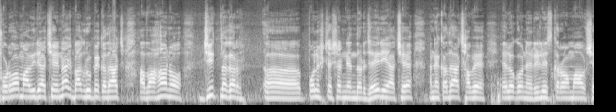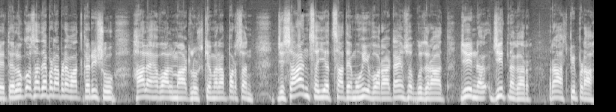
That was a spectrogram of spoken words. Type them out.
છોડવામાં આવી રહ્યા છે. એના જ ભાગરૂપે કદાચ આ વાહનો જીતનગર પોલીસ સ્ટેશનની અંદર જઈ રહ્યા છે અને કદાચ હવે એ લોકોને રિલીઝ કરવામાં આવશે. તે લોકો સાથે પણ આપણે વાત કરીશું. હાલ અહેવાલમાં આટલું જ. કેમેરા પર્સન જીશાન સૈયદ સાથે મોહી વોરા. ટાઈમ્સ ઓફ ગુજરાત જી જીતનગર, રાજપીપળા.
